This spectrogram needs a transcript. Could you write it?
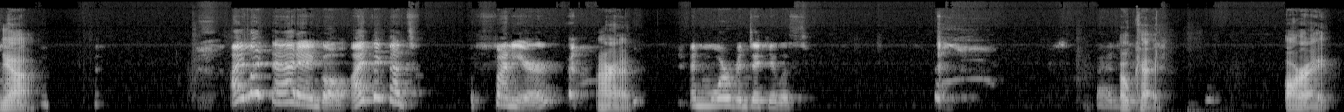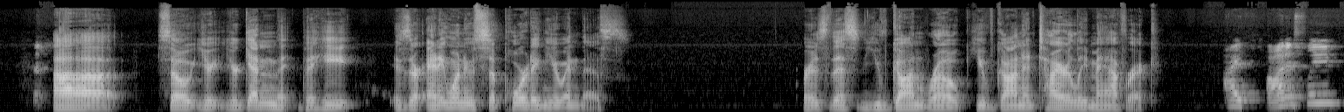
Yeah. I like that angle. I think that's funnier all right. and more ridiculous. Okay all right uh so you're you're getting the, the heat. Is there anyone who's supporting you in this? Or is this you've gone rogue you've gone entirely maverick? I honestly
